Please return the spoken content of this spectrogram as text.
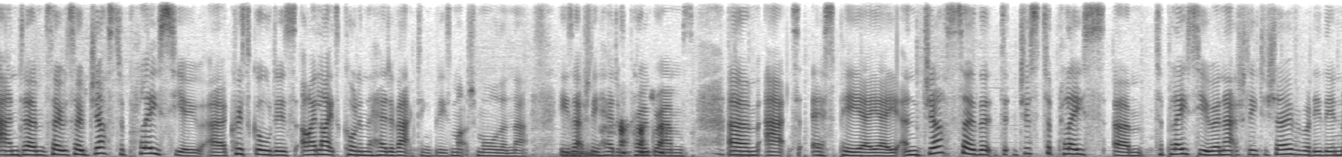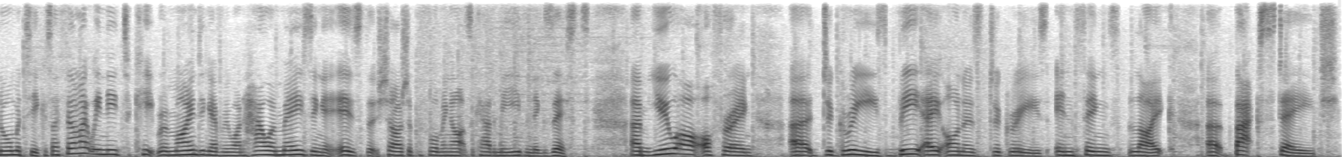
and um, so, so just to place you, uh, Chris Gould is I like to call him the head of acting, but he's much more than that. He's actually head of programs um, at SPAA, and just so that just to place um, to place you and actually to show everybody the enormity, because I feel like we need to keep reminding everyone how amazing it is that Sharjah Performing Arts Academy even exists. Um, you are offering uh, degrees, BA honours degrees in things like uh, backstage,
